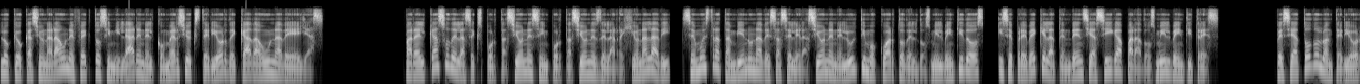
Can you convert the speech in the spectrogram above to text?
lo que ocasionará un efecto similar en el comercio exterior de cada una de ellas. Para el caso de las exportaciones e importaciones de la región Aladi, se muestra también una desaceleración en el último cuarto del 2022, y se prevé que la tendencia siga para 2023. Pese a todo lo anterior,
